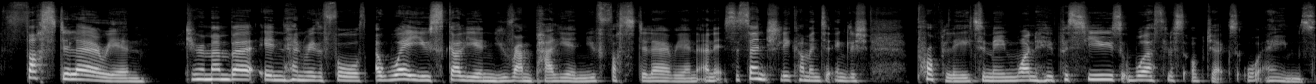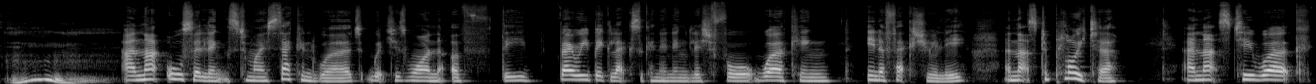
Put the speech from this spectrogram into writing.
Fustilarian. Do you remember in Henry IV, away you scullion, you rampallion, you fustilarian? And it's essentially come into English properly to mean one who pursues worthless objects or aims. And that also links to my second word, which is one of the very big lexicon in English for working ineffectually, and that's to ploiter. And that's to work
